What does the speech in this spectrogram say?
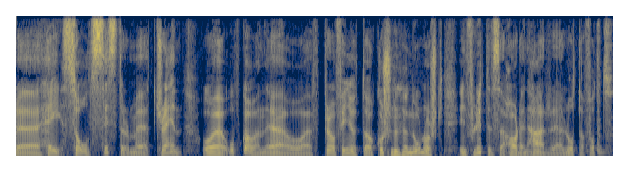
uh, Hey Soul Sister med Train, og uh, oppgaven er å prøve å finne ut av hvordan nordnorsk innflytelse har denne låta fått.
